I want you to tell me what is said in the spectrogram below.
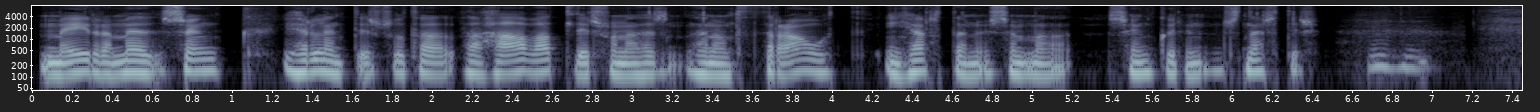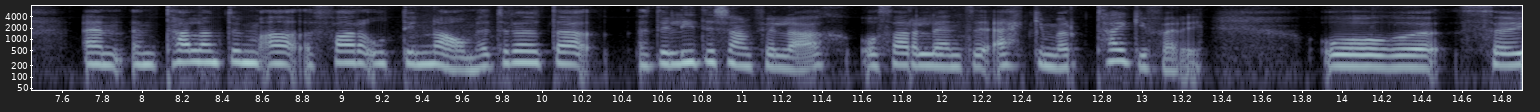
meira með söng í herlendis og það, það hafa allir svona þennan þráð í hjartanu sem að söngurinn snertir. Mm -hmm. En, en talandum að fara út í nám, þetta er, þetta, þetta er lítið samfélag og þar leðandi ekki mörg tækifæri og uh, þau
